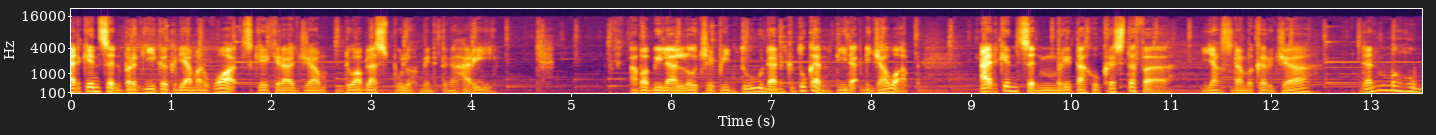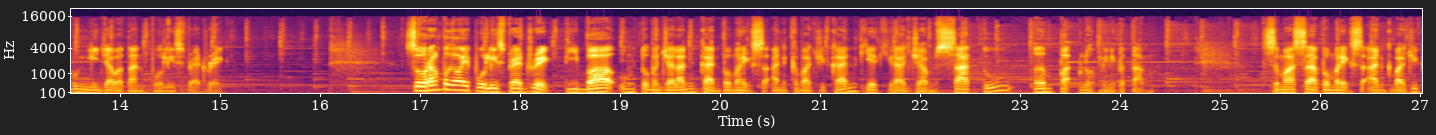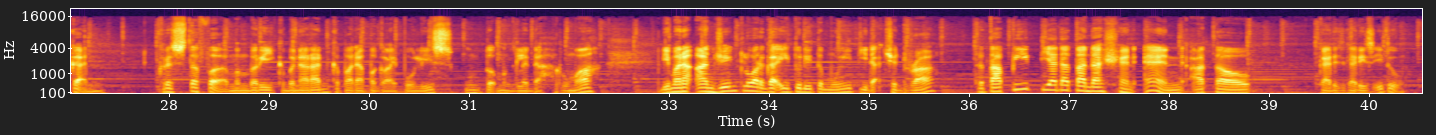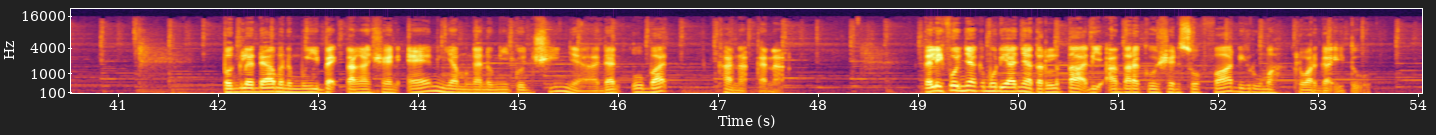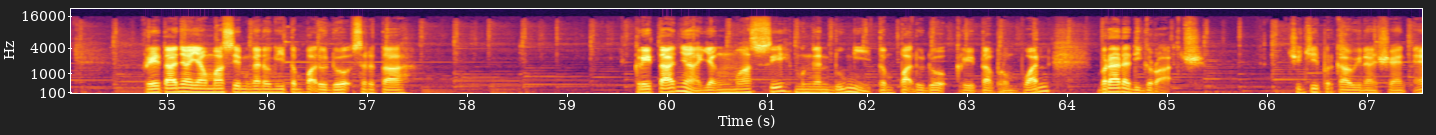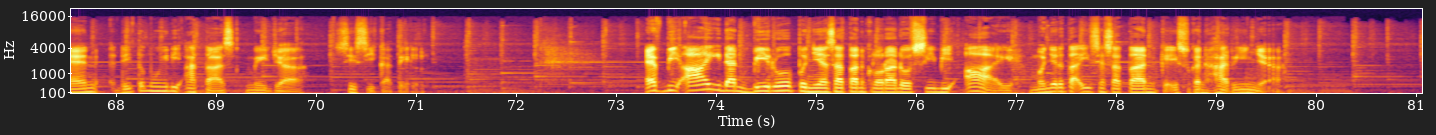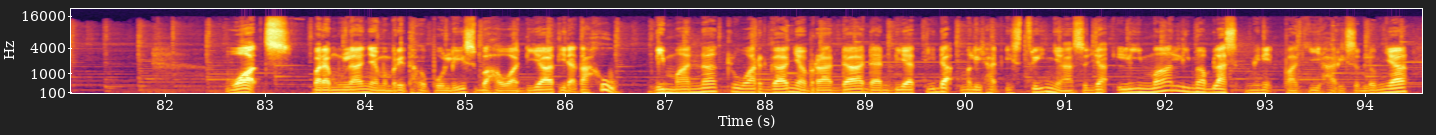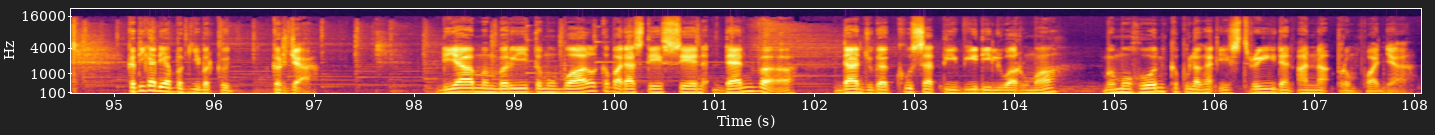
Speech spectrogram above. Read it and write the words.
Atkinson pergi ke kediaman Watts kira-kira jam 12.10 minit tengah hari. Apabila loce pintu dan ketukan tidak dijawab, Atkinson memberitahu Christopher yang sedang bekerja dan menghubungi jawatan polis Frederick. Seorang pegawai polis Frederick tiba untuk menjalankan pemeriksaan kebajikan kira-kira jam 1.40 minit petang. Semasa pemeriksaan kebajikan, Christopher memberi kebenaran kepada pegawai polis untuk menggeledah rumah di mana anjing keluarga itu ditemui tidak cedera tetapi tiada tanda Shen N atau gadis-gadis itu. Penggeledah menemui beg tangan Shen N yang mengandungi kuncinya dan ubat kanak-kanak. Telefonnya kemudiannya terletak di antara kusyen sofa di rumah keluarga itu. Keretanya yang masih mengandungi tempat duduk serta keretanya yang masih mengandungi tempat duduk kereta perempuan berada di garaj. Cincin perkahwinan Shen N ditemui di atas meja sisi katil. FBI dan Biro Penyiasatan Colorado CBI menyertai siasatan keesokan harinya. Watts pada mulanya memberitahu polis bahawa dia tidak tahu di mana keluarganya berada dan dia tidak melihat isterinya sejak 5.15 minit pagi hari sebelumnya ketika dia pergi bekerja. Dia memberi temu bual kepada stesen Denver dan juga Kusa TV di luar rumah memohon kepulangan isteri dan anak perempuannya.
